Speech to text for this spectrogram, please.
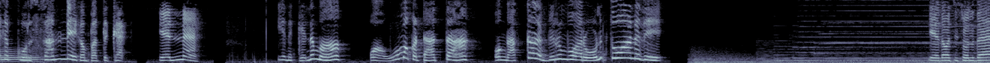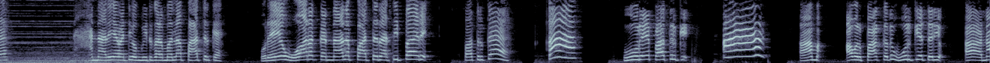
எனக்கு ஒரு சந்தேகம் பார்த்துக்க. என்ன? எனக்கு என்னமா உன் ஊமக்கட்ட அத்தா உங்க அக்கா விரும்புவாரோன்னு தோணுது. ஏதோ வச்சு சொல்லுத. நான் நிறைய வாட்டி உங்க வீட்டுக்கு வரும்போதெல்லாம் பார்த்திருக்கேன். ஒரே ஓரக்கண்ணால பார்த்து ரசிப்பாரு. பார்த்திருக்க? ஆ, ஊரே பார்த்திருக்கு. ஆமா அவர் பார்க்கறது ஊருக்கே தெரியும். ஆனா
